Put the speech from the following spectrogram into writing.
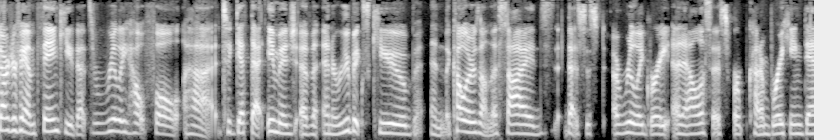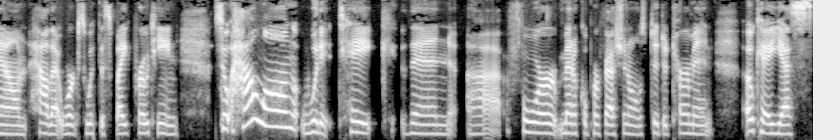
Dr. Pham, thank you. That's really helpful uh, to get that image of an, Rubik's Cube and the colors on the sides. That's just a really great analysis for kind of breaking down how that works with the spike protein. So, how long would it take then uh, for medical professionals to determine, okay, yes,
